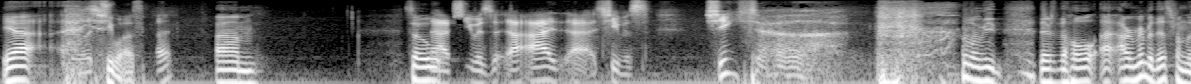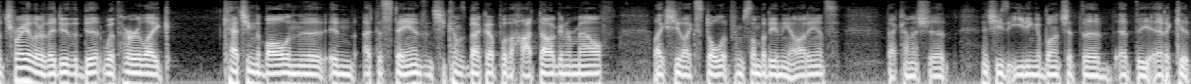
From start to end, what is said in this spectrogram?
Yeah, she was. Um. So No, she was. I. I uh, she was. She. Uh, I mean, there's the whole. I, I remember this from the trailer. They do the bit with her like catching the ball in the in at the stands, and she comes back up with a hot dog in her mouth, like she like stole it from somebody in the audience, that kind of shit. And she's eating a bunch at the at the etiquette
